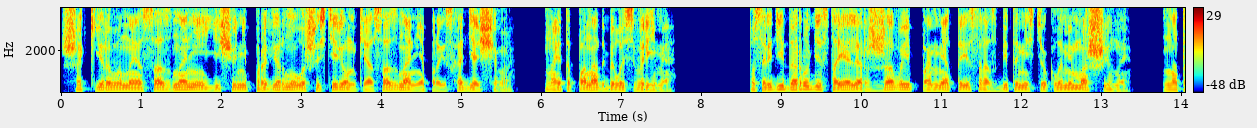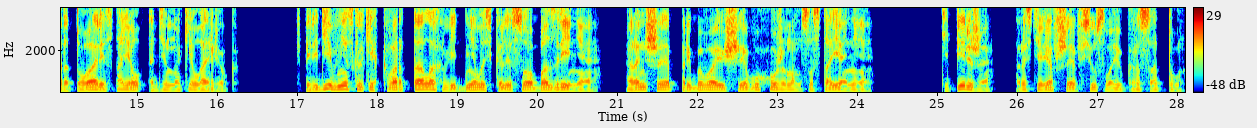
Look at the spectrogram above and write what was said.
Шокированное сознание еще не провернуло шестеренки осознания происходящего. На это понадобилось время. Посреди дороги стояли ржавые, помятые с разбитыми стеклами машины. На тротуаре стоял одинокий ларек. Впереди в нескольких кварталах виднелось колесо обозрения, раньше пребывающее в ухоженном состоянии. Теперь же растерявшая всю свою красоту.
